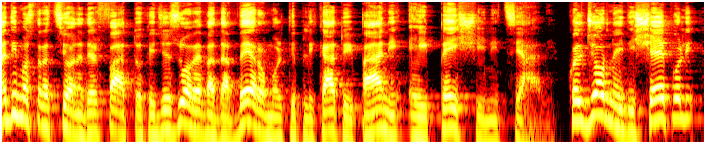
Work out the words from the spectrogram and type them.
a dimostrazione del fatto che Gesù aveva davvero moltiplicato i pani e i pesci iniziali. Quel giorno i discepoli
